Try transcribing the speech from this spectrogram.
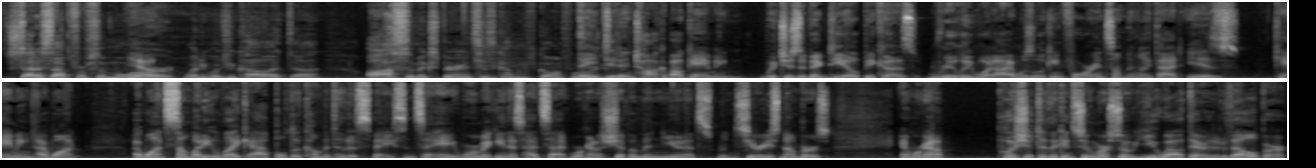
set us up for some more. What do would you call it? Uh, awesome experiences coming going forward. They didn't talk about gaming, which is a big deal because really what I was looking for in something like that is gaming. I want I want somebody like Apple to come into this space and say, "Hey, we're making this headset. We're going to ship them in units in serious numbers, and we're going to push it to the consumer so you out there, the developer,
